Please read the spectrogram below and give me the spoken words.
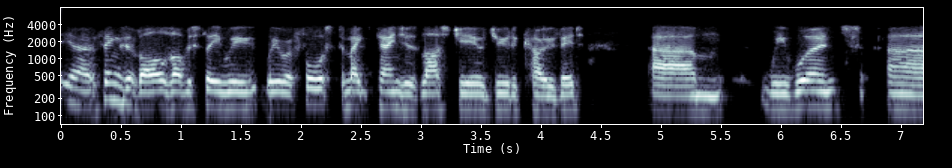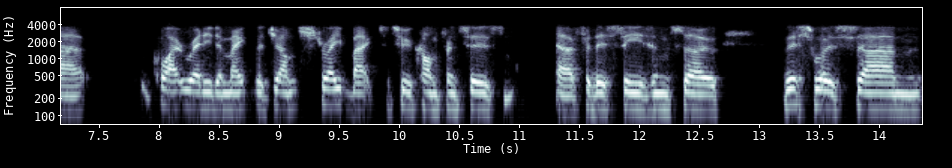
you know, things evolve. Obviously, we we were forced to make changes last year due to COVID. Um, we weren't uh, quite ready to make the jump straight back to two conferences uh, for this season. So this was, um,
